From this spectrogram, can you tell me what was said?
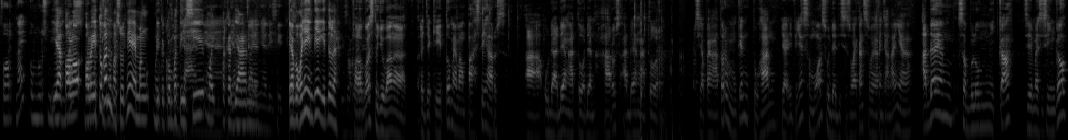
Fortnite umur 19 Ya kalau kalau itu kan maksudnya emang ikut kompetisi, mau Pekerjaannya. Ya pokoknya intinya gitulah. Kalau gue setuju banget, rezeki itu memang pasti harus uh, udah ada yang ngatur dan harus ada yang ngatur. Siapa yang ngatur mungkin Tuhan, ya intinya semua sudah disesuaikan sesuai rencananya. Ada yang sebelum nikah, dia masih single,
